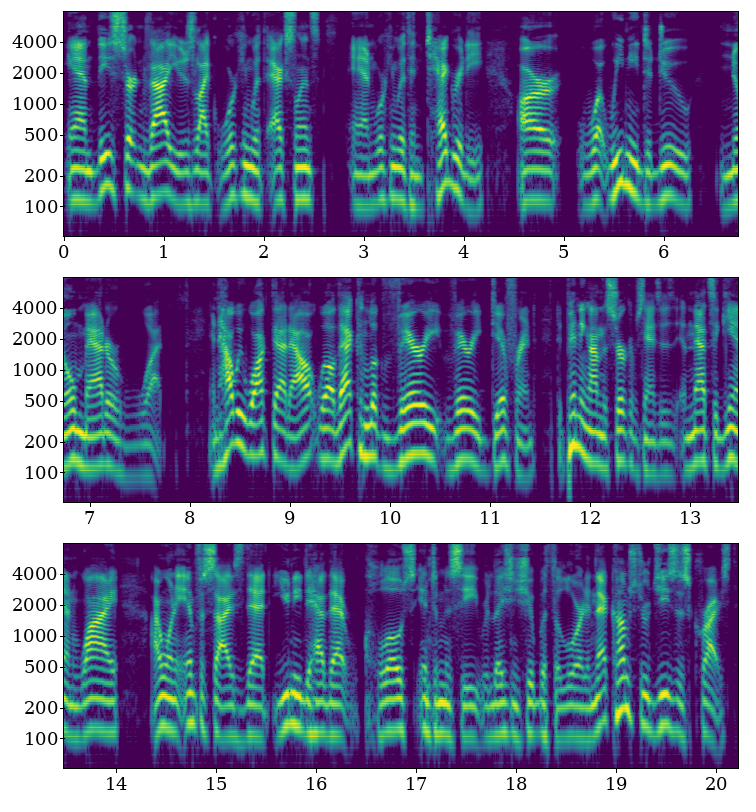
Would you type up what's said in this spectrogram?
And these certain values like working with excellence and working with integrity are what we need to do no matter what. And how we walk that out, well, that can look very, very different depending on the circumstances. And that's again why I want to emphasize that you need to have that close intimacy relationship with the Lord. And that comes through Jesus Christ.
